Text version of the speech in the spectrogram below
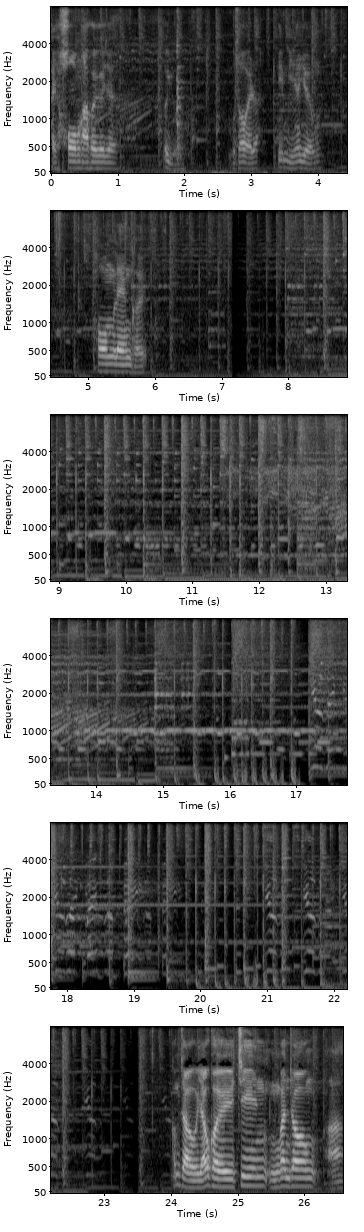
係烘下佢嘅啫。哎呦，冇所謂啦，啲面一樣，烘靚佢。就由佢煎五分鐘啊，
